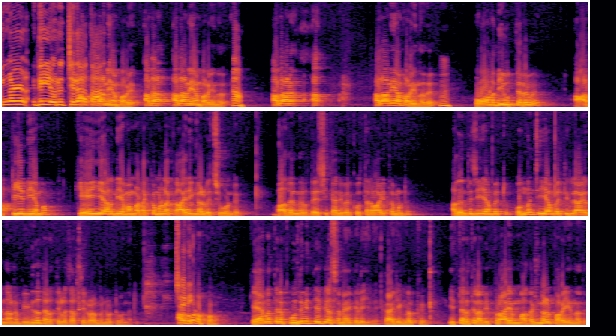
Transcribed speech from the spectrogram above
നിങ്ങൾ ഇതിൽ ഒരു ചില അതാണ് ഞാൻ പറയുന്നത് അതാണ് ഞാൻ പറയുന്നത്. അതാണ് അതാണ് ഞാൻ പറയുന്നത്. കോടതി ഉത്തരവ് ആർ ടി നിയമം കെ ഇ ആർ നിയമം അടക്കമുള്ള കാര്യങ്ങൾ വെച്ചുകൊണ്ട് ബദൽ നിർദ്ദേശിക്കാൻ ഇവർക്ക് ഉത്തരവാദിത്തമുണ്ട്. അതെന്ത് ചെയ്യാൻ പറ്റും? ഒന്നും ചെയ്യാൻ പറ്റില്ല എന്നാണ് വിവിധ തരത്തിലുള്ള ചർച്ചയിലൂടെ മുന്നോട്ട് വന്നിട്ടുള്ളത് അതോടൊപ്പം കേരളത്തിലെ പൊതുവിദ്യാഭ്യാസ മേഖലയിലെ കാര്യങ്ങൾക്ക് ഇത്തരത്തിൽ അഭിപ്രായം മതങ്ങൾ പറയുന്നത്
